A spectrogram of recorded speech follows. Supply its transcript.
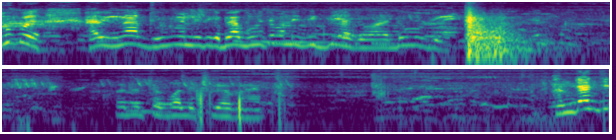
ঢুকবে। আর না ঢুকবে না এদিকে ব্যাগ ঘুরতে মানে এদিক দিয়ে আছে মানে দূর হয়তো চোখ বলে কি হবে আমি জানছি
